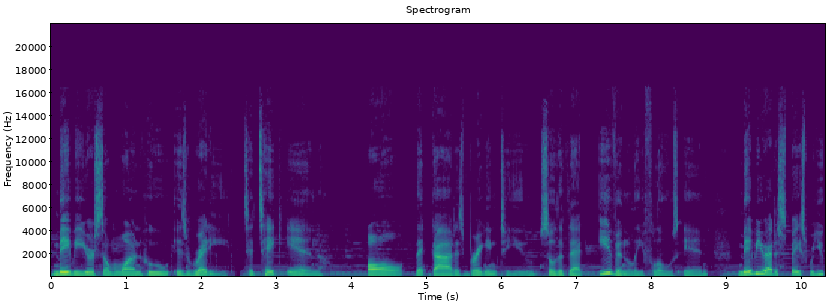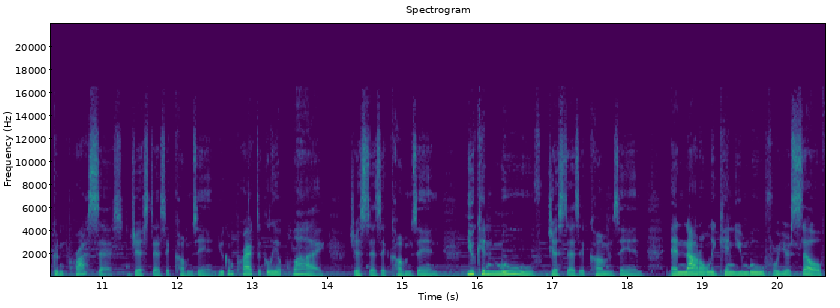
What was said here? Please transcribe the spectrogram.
maybe you're someone who is ready to take in all that God is bringing to you so that that evenly flows in Maybe you're at a space where you can process just as it comes in. You can practically apply just as it comes in. You can move just as it comes in. And not only can you move for yourself,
